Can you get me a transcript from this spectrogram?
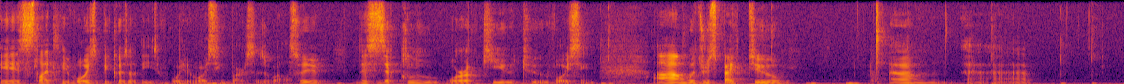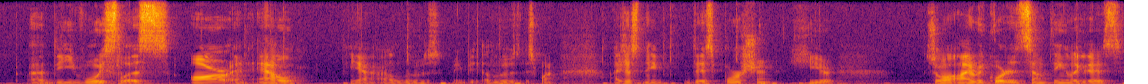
is slightly voiced because of these vo voicing bars as well. So you, this is a clue or a cue to voicing. Uh, with respect to um, uh, uh, the voiceless R and L yeah I'll lose maybe I'll lose this one. I just need this portion here. So I recorded something like this.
